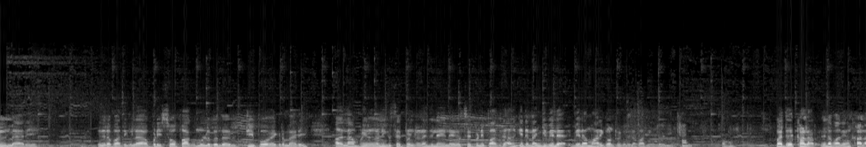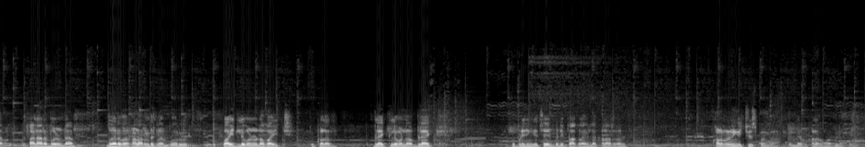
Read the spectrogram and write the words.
எல் மாதிரி. இதில் பார்த்தீங்களா அப்படி சோஃபாக்கு முள்ளுக்கு அந்த டீப்போ வைக்கிற மாதிரி. அதெல்லாம் அப்படி நீங்கள் செட் பண்ணுறேன் இதில் நீங்கள் செட் பண்ணி பார்த்துட்டு அதுக்கேற்ற மாதிரி இங்கே விலை விலை மாறிக்கொண்டுருக்கு இதில் பார்த்தீங்கன்னா பட் கலர் இதில் பார்த்தீங்கன்னா கலர் கலர் வேணும்னா வேறு வேறு கலர் எடுக்கலாம். இப்போ ஒரு ஒயிட்டில் வேணும்னா ஒயிட் கலர் பிளாக்ல வேணும் பிளாக் இப்படி நீங்கள் சேஞ்ச் பண்ணி பார்க்கலாம் இல்லை கலர்கள் கலரை நீங்கள் சூஸ் பண்ணலாம் இல்லை கலர் உங்களுக்கு விருப்பம்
